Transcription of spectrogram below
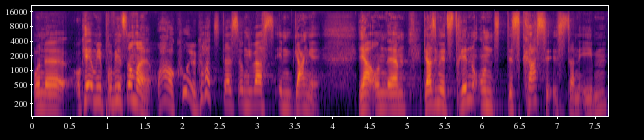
Und äh, okay, und wir probieren es nochmal. Wow, cool, Gott, da ist irgendwie was im Gange. Ja, und ähm, da sind wir jetzt drin und das Krasse ist dann eben,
